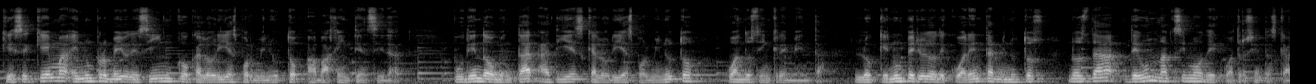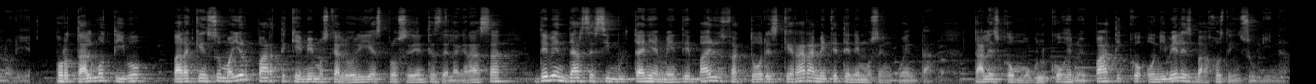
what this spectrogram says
que se quema en un promedio de 5 calorías por minuto a baja intensidad, pudiendo aumentar a 10 calorías por minuto cuando se incrementa, lo que en un periodo de 40 minutos nos da de un máximo de 400 calorías. Por tal motivo, para que en su mayor parte quememos calorías procedentes de la grasa, deben darse simultáneamente varios factores que raramente tenemos en cuenta, tales como glucógeno hepático o niveles bajos de insulina.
